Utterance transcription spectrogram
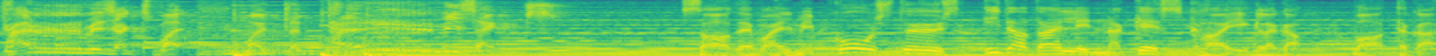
terviseks, ma ütlen terviseks. saade valmib koostöös Ida-Tallinna Keskhaiglaga, vaata ka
